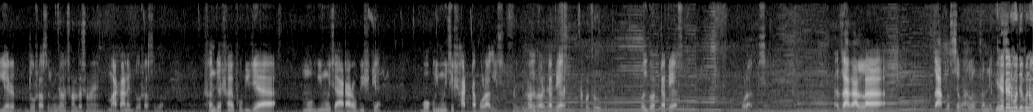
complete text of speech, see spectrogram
ইয়ের দোষ যখন সন্ধ্যার সময় মাটানের দোষ আসছিল সন্ধ্যার সময় ফুটি দেওয়া মুরগি মইছে আঠারো পিসটা বকরি মইছে ষাটটা পড়া গেছে। ওই ঘরটাতে আছে। ওই ঘরটাতে আছে পড়া গেছে। যাক আল্লাহ যা করছে ভালোর জন্য। হীরাটার মধ্যে কোনো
